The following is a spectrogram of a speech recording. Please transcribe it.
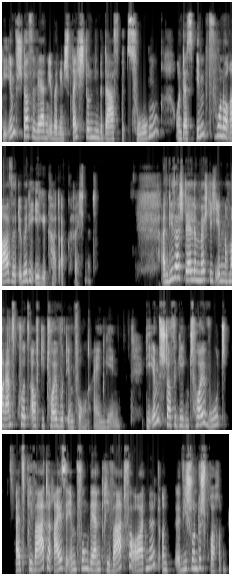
die Impfstoffe werden über den Sprechstundenbedarf bezogen und das Impfhonorar wird über die EG-Card abgerechnet. An dieser Stelle möchte ich eben noch mal ganz kurz auf die Tollwutimpfungen eingehen. Die Impfstoffe gegen Tollwut als private Reiseimpfung werden privat verordnet und äh, wie schon besprochen.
